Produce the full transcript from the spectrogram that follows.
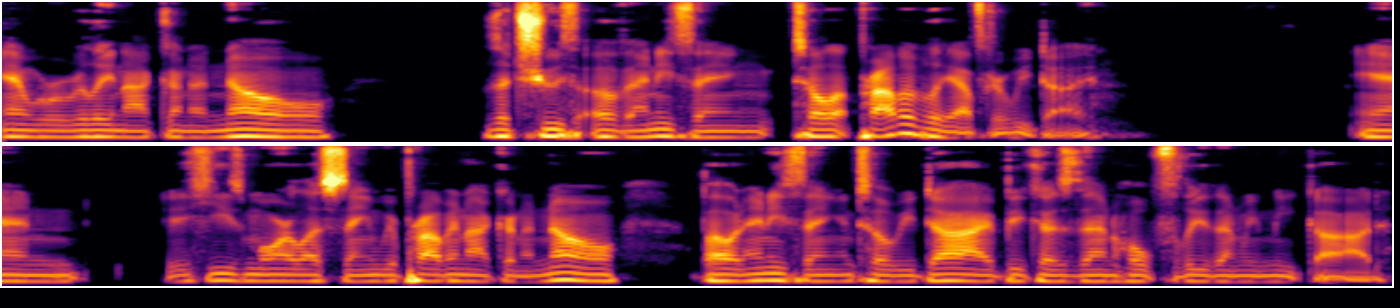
and we're really not going to know the truth of anything till probably after we die. And he's more or less saying we're probably not going to know about anything until we die because then hopefully then we meet God,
